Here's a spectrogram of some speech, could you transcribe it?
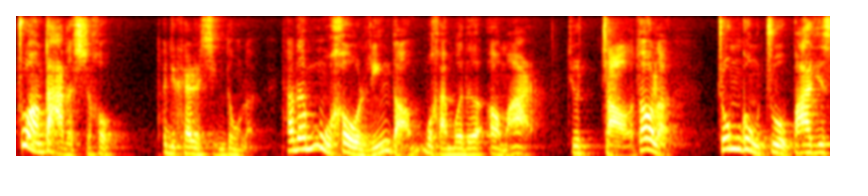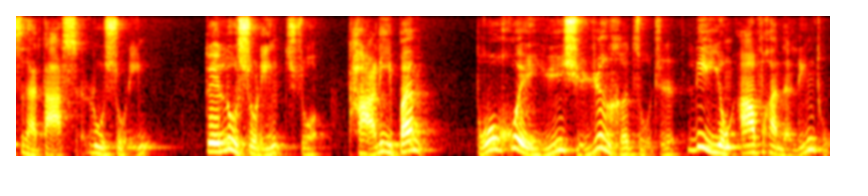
壮大的时候，他就开始行动了。他的幕后领导穆罕默德·奥马尔。就找到了中共驻巴基斯坦大使陆树林，对陆树林说：“塔利班不会允许任何组织利用阿富汗的领土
